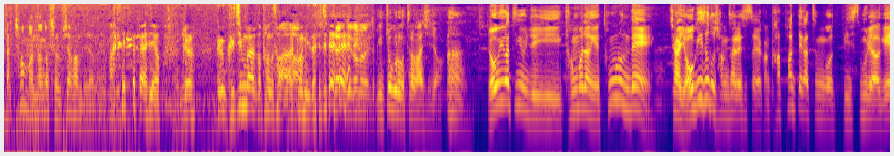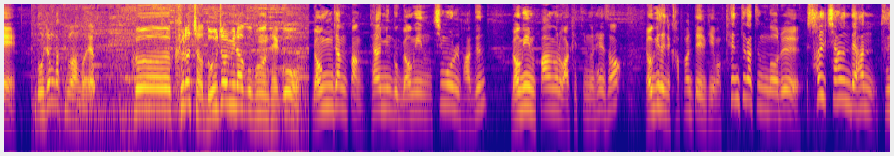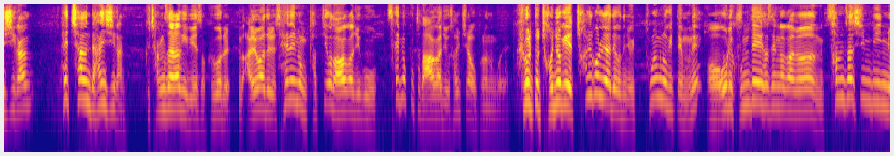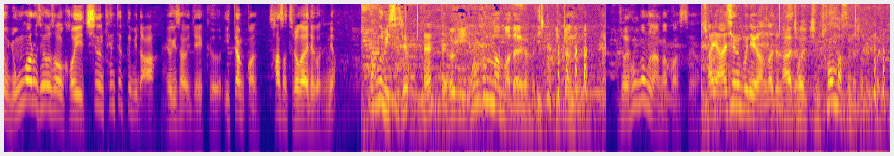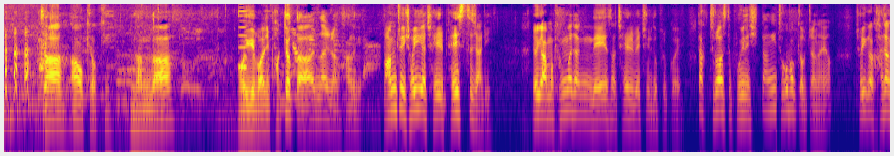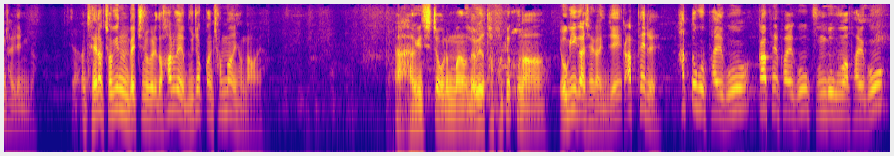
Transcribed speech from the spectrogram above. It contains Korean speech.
딱 처음 만난 것처럼 시작하면 되잖아요. 아니, 아니요. 그럼, 그럼 거짓말과 방송 안할 아, 겁니다, 이제. 자, 이제 그러면 이쪽으로 들어가시죠. 여기 같은 경우 이제 이 경마장이 통로인데 제가 여기서도 장사를 했었어요. 약간 가판대 같은 거 비스무리하게 노점 같은 거 한 거예요? 그 그렇죠 노점이라고 보면 되고 명장빵 대한민국 명인 칭호를 받은 명인 빵으로 마케팅을 해서 여기서 이제 가판대 이렇게 막 텐트 같은 거를 설치하는데 한 두시간 해체하는데 한시간 그 장사를 하기 위해서 그거를 알바들 세네 명 다 뛰어 나와가지고 새벽부터 나와가지고 설치하고 그러는 거예요. 그걸 또 저녁에 철거를 해야 되거든요 여기 통행로기 때문에. 어, 우리 군대에서 생각하면 3, 4신비인용 용마로 세워서 거의 치는 텐트급이다. 여기서 이제 그 입장권 사서 들어가야 되거든요. 현금 있으세요? 네? 네. 여기 현금만 받아요 입장료는. 저 현금은 안 갖고 왔어요. 아니, 아시는 분이 안 가져줬어요. 아 저 지금 처음 봤습니다 저도 이거 아, 아 오케이 오케이. 감사합니다 어 이게 많이 바뀌었다. 옛날이랑 다르게. 마음속에 저희가 제일 베스트 자리. 여기 아마 경마장 내에서 제일 매출이 높을 거예요. 딱 들어왔을 때 보이는 식당이 저거밖에 없잖아요. 저희가 가장 잘 됩니다. 한 대략 저기는 매출 그래도 하루에 무조건 천만 원 이상 나와요. 야 여기 진짜 오랜만에 온다. 여기도 다 바뀌었구나. 여기가 제가 이제 카페를 핫도그 팔고 카페 팔고 군고구마 팔고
